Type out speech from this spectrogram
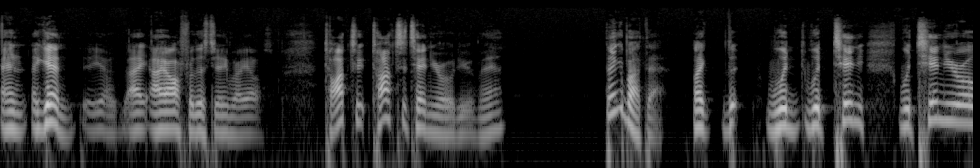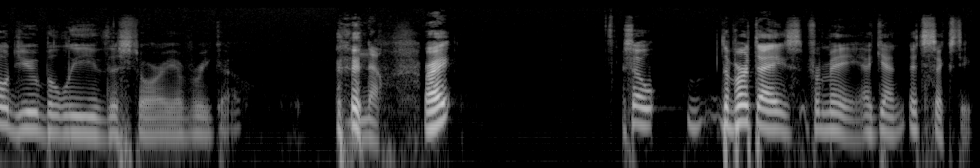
and again, you know, I, I offer this to anybody else. Talk to talk to 10 year old you, man. Think about that. Like, the, would would 10 would 10 year old you believe the story of Rico? no. right? So the birthdays for me again, it's sixty.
